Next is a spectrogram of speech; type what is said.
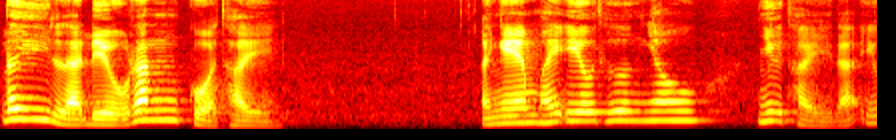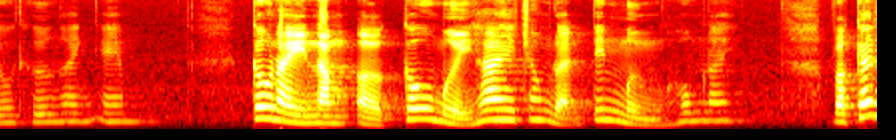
Đây là điều răn của Thầy. Anh em hãy yêu thương nhau như Thầy đã yêu thương anh em. Câu này nằm ở câu 12 trong đoạn tin mừng hôm nay. Và kết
